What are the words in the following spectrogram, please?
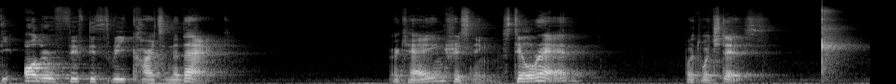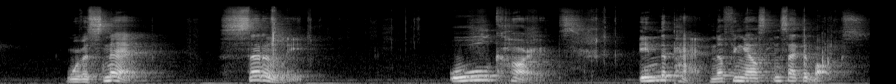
The other 53 cards in the deck? Okay, interesting. Still red, but watch this. With a snap, suddenly, all cards in the pack, nothing else inside the box,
